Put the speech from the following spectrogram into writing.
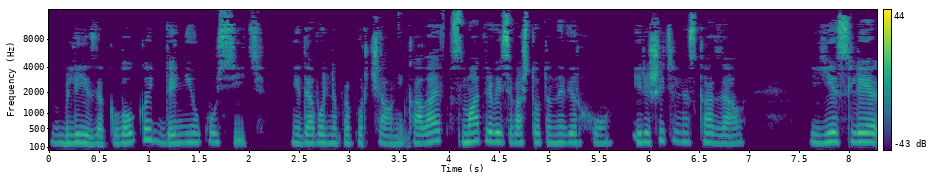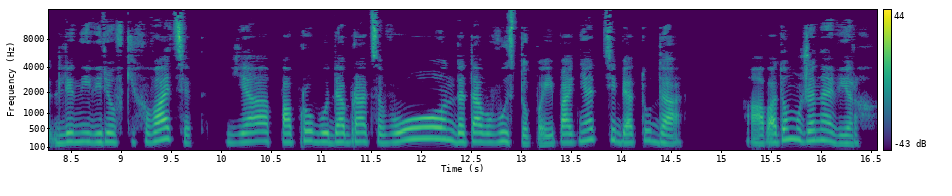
Близок локоть, да не укусить. — недовольно пробурчал Николай, всматриваясь во что-то наверху, и решительно сказал, «Если длины веревки хватит, я попробую добраться вон до того выступа и поднять тебя туда, а потом уже наверх.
